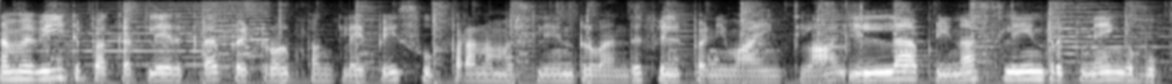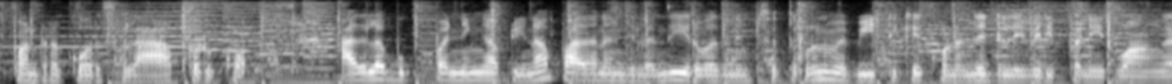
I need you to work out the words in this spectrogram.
நம்ம வீட்டு பக்கத்தில் இருக்கிற பெட்ரோல் பங்க்லேயே போய் சூப்பராக நம்ம சிலிண்டர் வந்து ஃபில் பண்ணி வாங்கிக்கலாம். இல்லை அப்படின்னா சிலிண்டருக்குன்னே இங்கே புக் பண்ணுறக்கு ஒரு சில ஆப் இருக்கும். அதில் புக் பண்ணிங்க அப்படின்னா பதினஞ்சுலேருந்து இருபது நிமிஷத்துக்குள்ள நம்ம வீட்டுக்கே கொண்டு வந்து டெலிவரி பண்ணிடுவாங்க.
